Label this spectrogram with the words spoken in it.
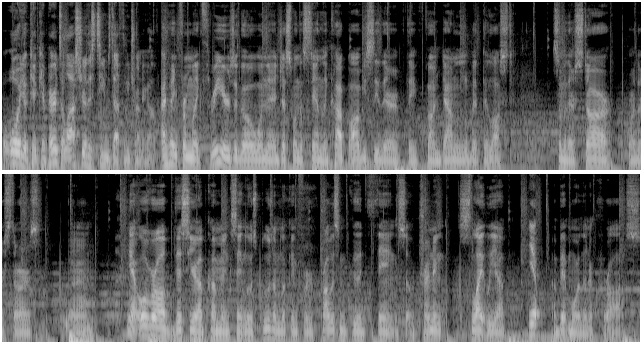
Well, yeah, compared to last year, this team's definitely trending up. I think from like three years ago when they just won the Stanley Cup, obviously they're they've gone down a little bit. They lost some of their star or their stars, but um, yeah. Overall, this year upcoming St. Louis Blues, I'm looking for probably some good things. So trending slightly up, Yep. a bit more than across.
